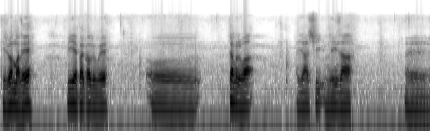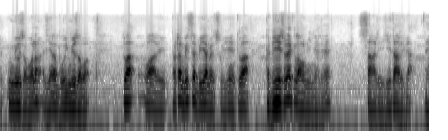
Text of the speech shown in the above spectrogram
ဒီတော့မှလည်းပြီးရဲ့ဘက်ကလို့ပဲဟိုတမလို့ကအရာရှိအငိမ့်စားအဲဦးမျိုးစောပေါ့နော်အရင်ကဘိုးကြီးမျိုးစောပေါ့သူကဟိုဟာလေနောက်ထပ်မိတ်ဆက်ပေးရမယ်ဆိုရင်သူကတပြေဆိုတဲ့ကလောင်မီနဲ့လေစာတွေရေးသားတယ်ဗျအဲ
